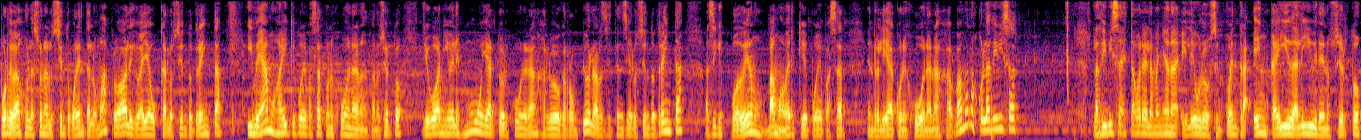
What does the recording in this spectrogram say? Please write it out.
por debajo de la zona de los 140, lo más probable es que vaya a buscar los 130 y veamos ahí qué puede pasar con el jugo de naranja, ¿no es cierto? Llegó a niveles muy altos el jugo de naranja luego que rompió la resistencia de los 130, así que podemos, vamos a ver qué puede pasar en realidad con el jugo de naranja. Vámonos con las divisas. Las divisas a esta hora de la mañana, el euro se encuentra en caída libre, ¿no es cierto?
